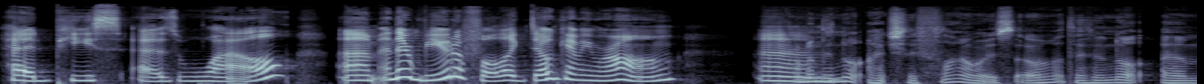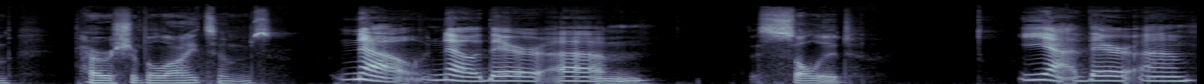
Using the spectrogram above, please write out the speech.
headpiece as well. Um, and they're beautiful. Like, don't get me wrong. I mean, they're Um, not actually flowers, though, are they? They're not um, perishable items. no, no, they're um, They're solid, yeah, they're um,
